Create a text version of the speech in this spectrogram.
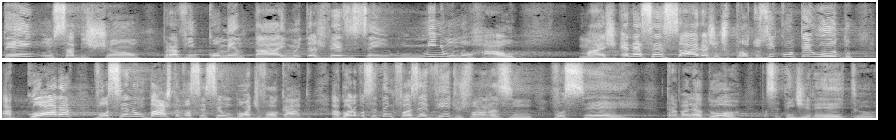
tem um sabichão para vir comentar e muitas vezes sem o mínimo know-how mas é necessário a gente produzir conteúdo. Agora você não basta você ser um bom advogado. Agora você tem que fazer vídeos falando assim: você, trabalhador, você tem direito.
